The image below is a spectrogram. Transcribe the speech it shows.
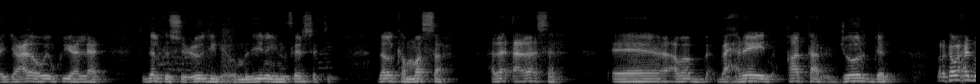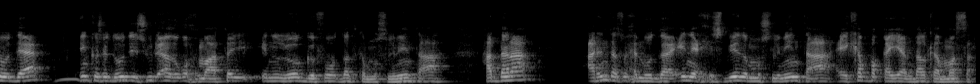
ee jaamacadaha weyn ku yaalaan si dalka sacuudiga oo madiina university dalka masar al asar ama baxrain qatar jordan marka waxaad moodaa inkastoo dowladda sweden aada uga xumaatay in loo gafo dadka muslimiinta ah haddana arrintaas waxaad moodaa inay xisbiyada muslimiinta ah ay ka baqayaan dalka masar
